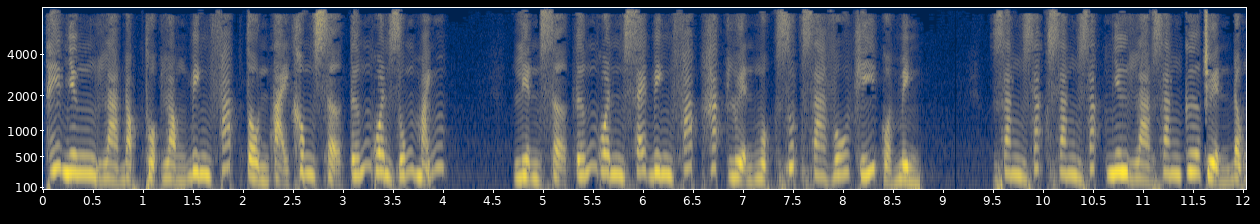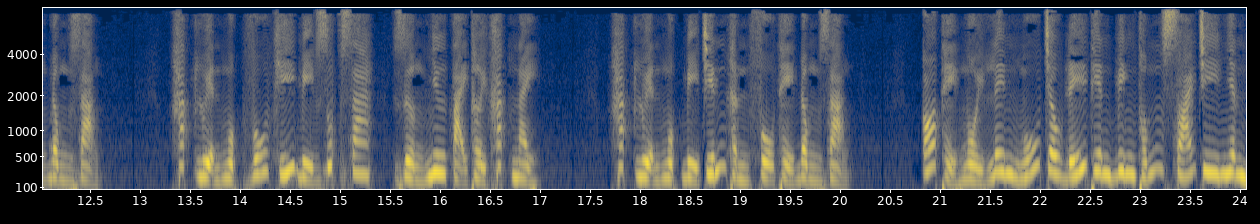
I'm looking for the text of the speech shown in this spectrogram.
Thế nhưng là đọc thuộc lòng binh pháp tồn tại không sợ tướng quân dũng mãnh. Liền sợ tướng quân sẽ binh pháp hắc luyện ngục rút ra vũ khí của mình. Răng rắc răng rắc như là răng cưa chuyển động đồng dạng. Hắc luyện ngục vũ khí bị rút ra, dường như tại thời khắc này. Hắc luyện ngục bị chiến thần phụ thể đồng dạng. Có thể ngồi lên ngũ châu đế thiên binh thống soái chi nhân.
